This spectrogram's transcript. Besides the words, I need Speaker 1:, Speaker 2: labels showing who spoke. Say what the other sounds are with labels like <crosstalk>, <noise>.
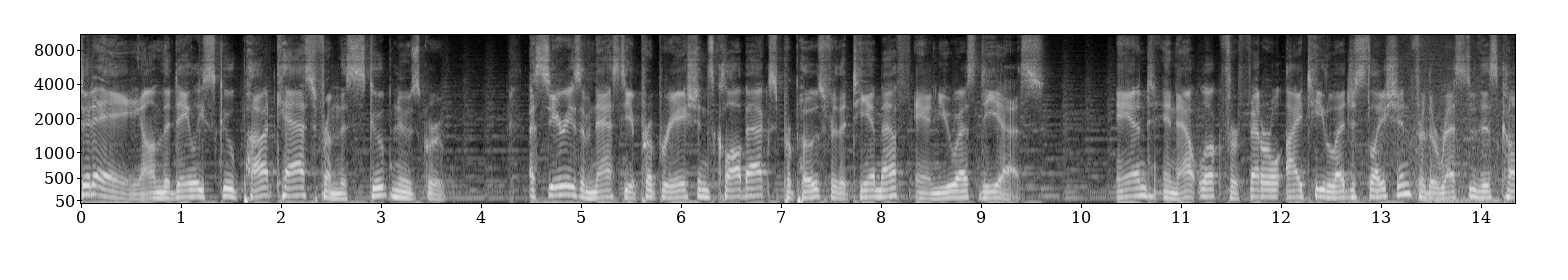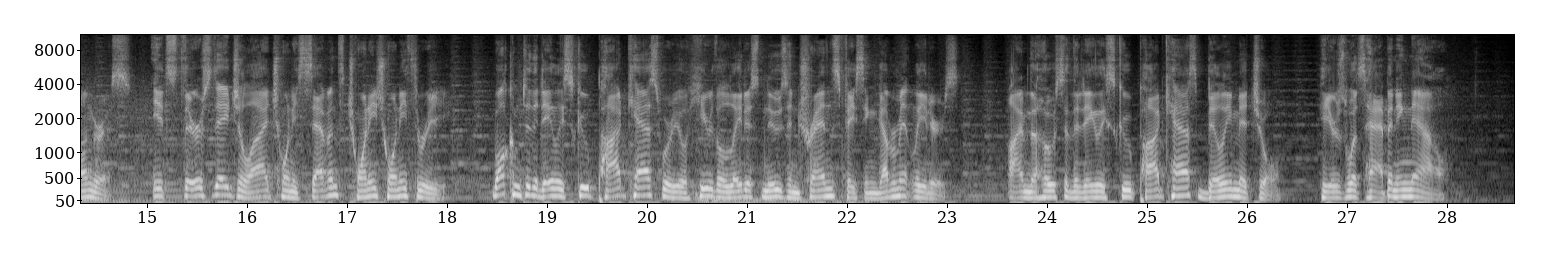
Speaker 1: Today on the Daily Scoop podcast from the Scoop News Group. A series of nasty appropriations clawbacks proposed for the TMF and USDS. And an outlook for federal IT legislation for the rest of this Congress. It's Thursday, July 27th, 2023. Welcome to the Daily Scoop podcast, where you'll hear the latest news and trends facing government leaders. I'm the host of the Daily Scoop podcast, Billy Mitchell. Here's what's happening now.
